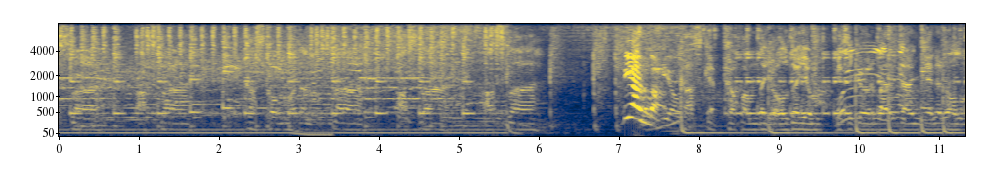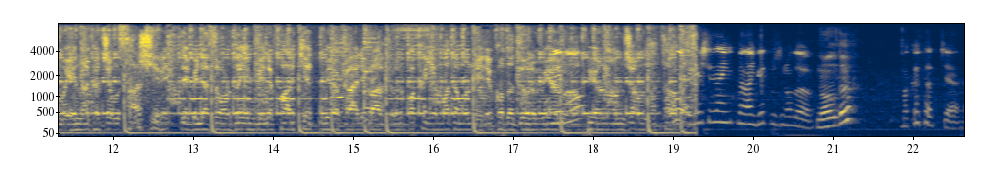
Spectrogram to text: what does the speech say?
Asla Bir anda. Kask hep kafamda yoldayım Bizi görmezden genel olmayın agacım Sağ şeritte bile zordayım Beni fark etmiyor galiba Dur bakayım adamın eli kolu durmuyor Ne yapıyorsun amcam hata Oğlum şeridinden gitme lan göt müsün oğlum? Ne oldu? Makas atacağım.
